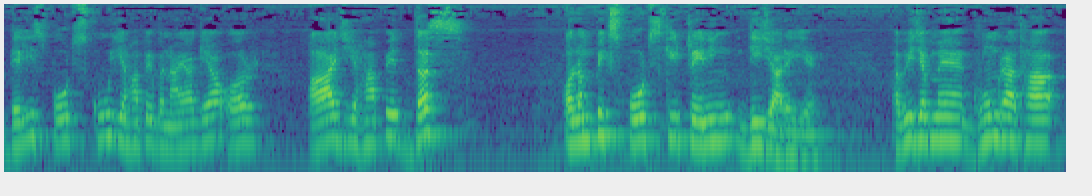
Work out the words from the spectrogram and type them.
दिल्ली स्पोर्ट्स स्कूल यहाँ पे बनाया गया और आज यहाँ पे दस ओलंपिक स्पोर्ट्स की ट्रेनिंग दी जा रही है। अभी जब मैं घूम रहा था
